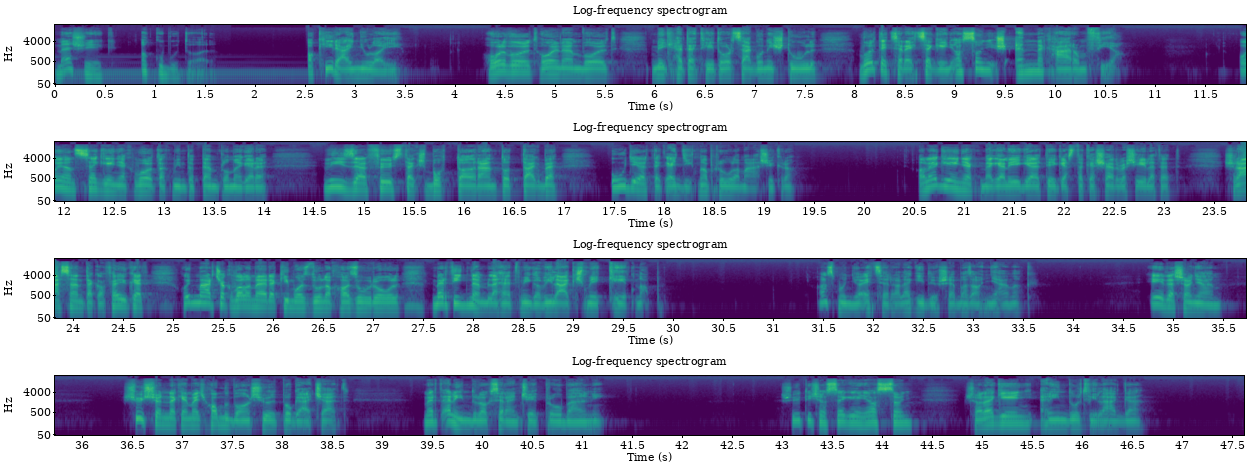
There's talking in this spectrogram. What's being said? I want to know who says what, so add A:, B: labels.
A: Mesék a Kubutól.
B: A király nyulai. Hol volt, hol nem volt, még hetet hét országon is túl, volt egyszer egy szegény asszony, és ennek három fia. Olyan szegények voltak, mint a templom egere. Vízzel főztek, s bottal rántották be, úgy éltek egyik napról a másikra. A legények megelégelték ezt a keserves életet, s rászánták a fejüket, hogy már csak valamerre kimozdulnak hazúról, mert így nem lehet, míg a világ is még két nap. Azt mondja egyszer a legidősebb az anyjának. Édesanyám, süssön nekem egy hamuban sült pogácsát, mert elindulok szerencsét próbálni. Süt is a szegény asszony, s a legény elindult világgá.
